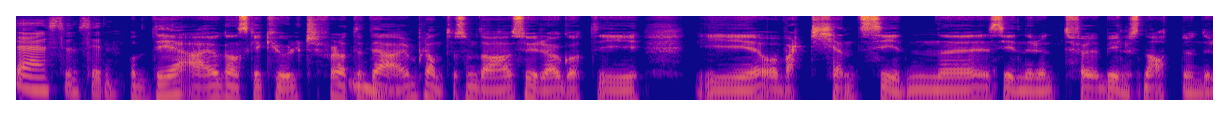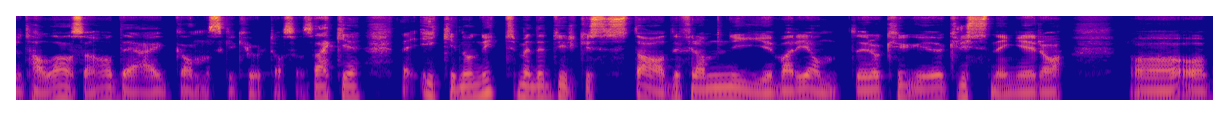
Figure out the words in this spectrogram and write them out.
det er en stund siden. Og det er jo ganske kult, for det er jo en plante som da har surra og gått i, i og vært kjent siden, eh, siden rundt begynnelsen av 1800-tallet, altså. Og det er ganske kult, altså. Så det er, ikke, det er ikke noe nytt, men det dyrkes stadig fram nye varianter og kry- krysninger og, og,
